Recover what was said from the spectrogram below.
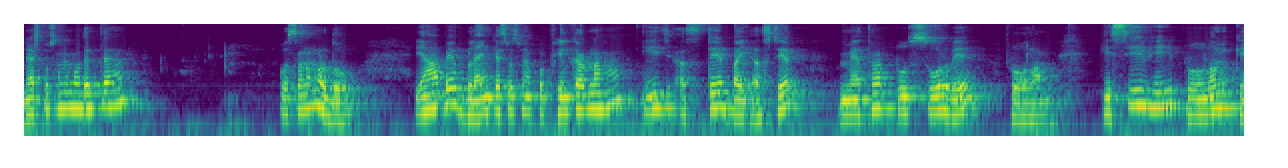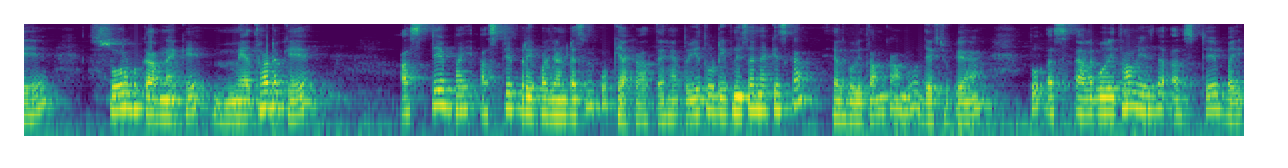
next question हम देखते हैं क्वेश्चन नंबर दो यहाँ पे ब्लैंक स्पेस में आपको फिल करना है. Is step by step method to solve a problem किसी भी प्रॉब्लम के सोल्व करने के मेथड के स्टेप बाय स्टेप रिप्रेजेंटेशन को क्या कहते हैं? तो ये तो डिफिनीशन है किसका? एल्गोरिथम का, हम लोग देख चुके हैं. तो algorithm is the step by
